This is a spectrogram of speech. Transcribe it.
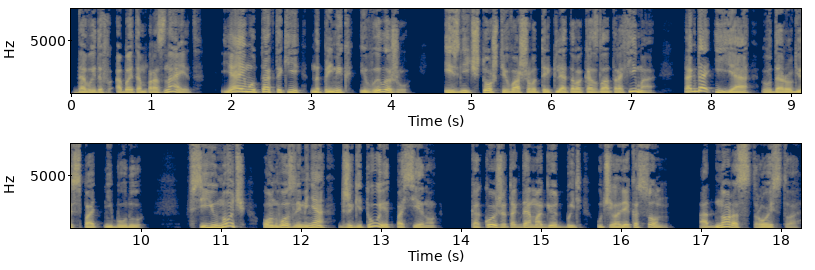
Давыдов об этом прознает, я ему так-таки напрямик и выложу. Изничтожьте вашего треклятого козла Трофима, тогда и я в дороге спать не буду. В сию ночь он возле меня джигитует по сену. Какой же тогда могет быть у человека сон? Одно расстройство.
